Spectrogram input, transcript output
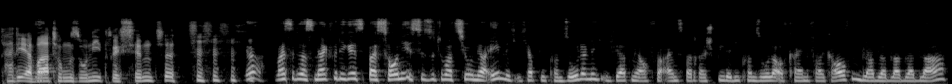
da die Erwartungen ja. so niedrig sind. ja, weißt du, das Merkwürdige ist, bei Sony ist die Situation ja ähnlich. Ich habe die Konsole nicht, ich werde mir auch für ein, zwei, drei Spiele die Konsole auf keinen Fall kaufen, bla bla bla bla bla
